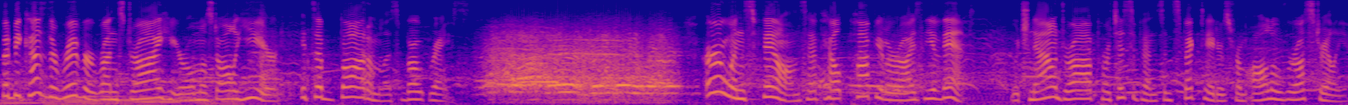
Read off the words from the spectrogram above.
But because the river runs dry here almost all year, it's a bottomless boat race. Erwin's films have helped popularize the event, which now draw participants and spectators from all over Australia.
